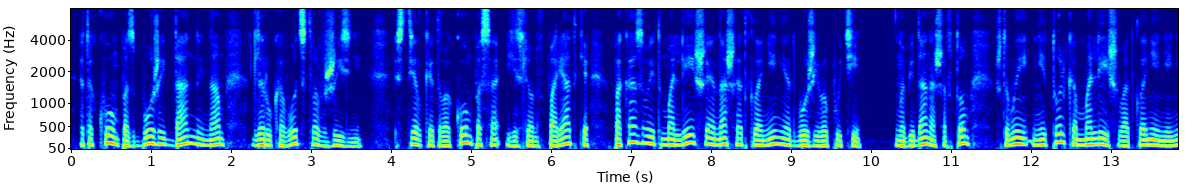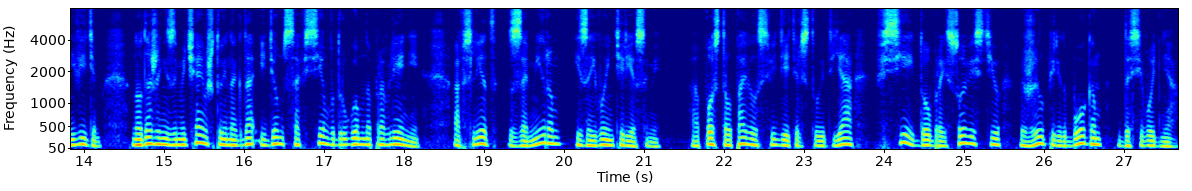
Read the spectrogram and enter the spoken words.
— это компас Божий, данный нам для руководства в жизни. Стрелка этого компаса, если он в порядке, показывает малейшее наше отклонение от Божьего пути. Но беда наша в том, что мы не только малейшего отклонения не видим, но даже не замечаем, что иногда идем совсем в другом направлении, а вслед за миром и за его интересами. Апостол Павел свидетельствует «Я всей доброй совестью жил перед Богом до сего дня».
